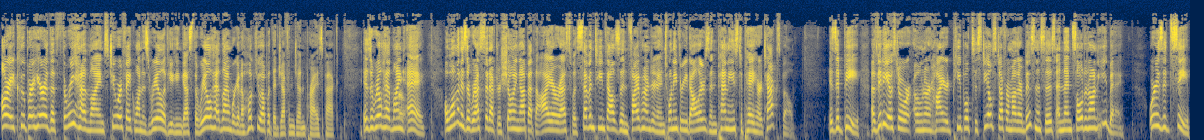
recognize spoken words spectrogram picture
All right, Cooper, here are the three headlines. Two are fake, one is real. If you can guess the real headline, we're going to hook you up with the Jeff and Jen prize pack. Is a real headline A? A woman is arrested after showing up at the IRS with $17,523 in pennies to pay her tax bill. Is it B? A video store owner hired people to steal stuff from other businesses and then sold it on eBay. Or is it C?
